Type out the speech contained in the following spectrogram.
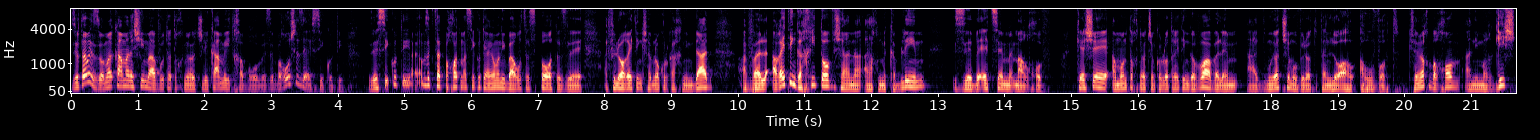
זה יותר מזה, זה אומר כמה אנשים אהבו את התוכניות שלי, כמה התחברו, וזה ברור שזה העסיק אותי. זה העסיק אותי, היום זה קצת פחות מעסיק אותי, היום אני בערוץ הספורט, אז אה, אפילו הרייטינג שם לא כל כך נמדד, אבל הרייטינג הכי טוב שאנחנו מקבלים, זה בעצם מהרחוב. כי יש אה, המון תוכניות שמקבלות רייטינג גבוה, אבל הם, הדמויות שמובילות אותן לא אהו- אהובות. כשאני הולך ברחוב, אני מרגיש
